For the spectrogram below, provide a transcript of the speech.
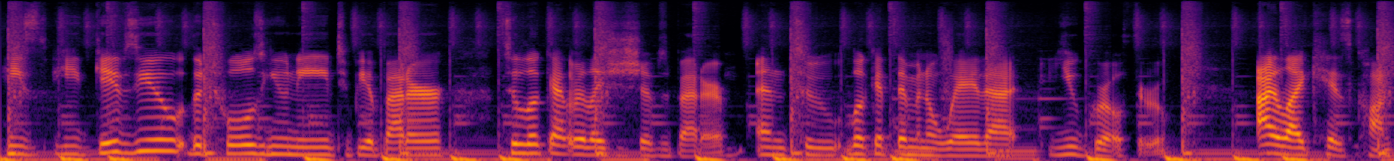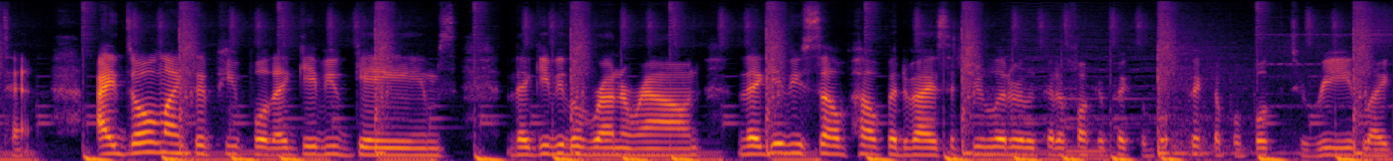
He's he gives you the tools you need to be a better to look at relationships better and to look at them in a way that you grow through. I like his content. I don't like the people that give you games, that give you the runaround, that give you self-help advice that you literally could have fucking picked a book, picked up a book to read. Like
